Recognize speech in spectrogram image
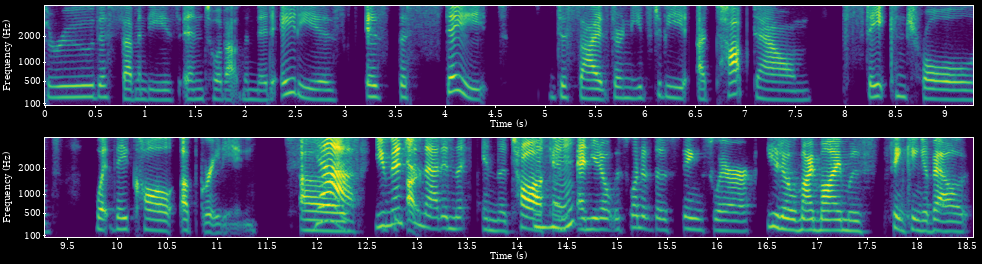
through the 70s into about the mid 80s, is the state decides there needs to be a top down, state controlled, what they call upgrading yeah you mentioned that in the in the talk mm-hmm. and and you know it was one of those things where you know my mind was thinking about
